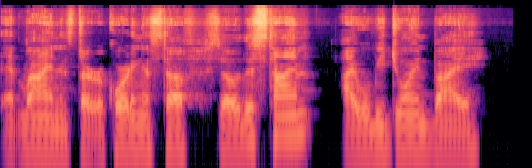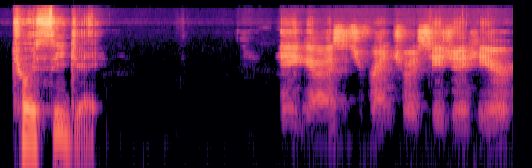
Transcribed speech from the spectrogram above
at line and start recording and stuff. So this time I will be joined by Choice CJ. Hey guys, it's your friend Choice CJ here,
